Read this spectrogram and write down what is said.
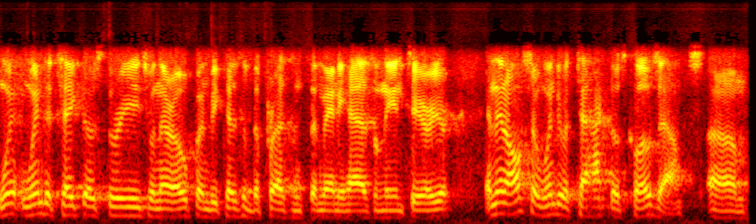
when when to take those threes when they're open because of the presence that Manny has on the interior, and then also when to attack those closeouts um,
